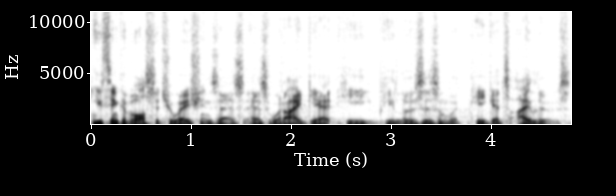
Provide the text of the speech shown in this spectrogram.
you think of all situations as as what I get, he he loses, and what he gets, I lose.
